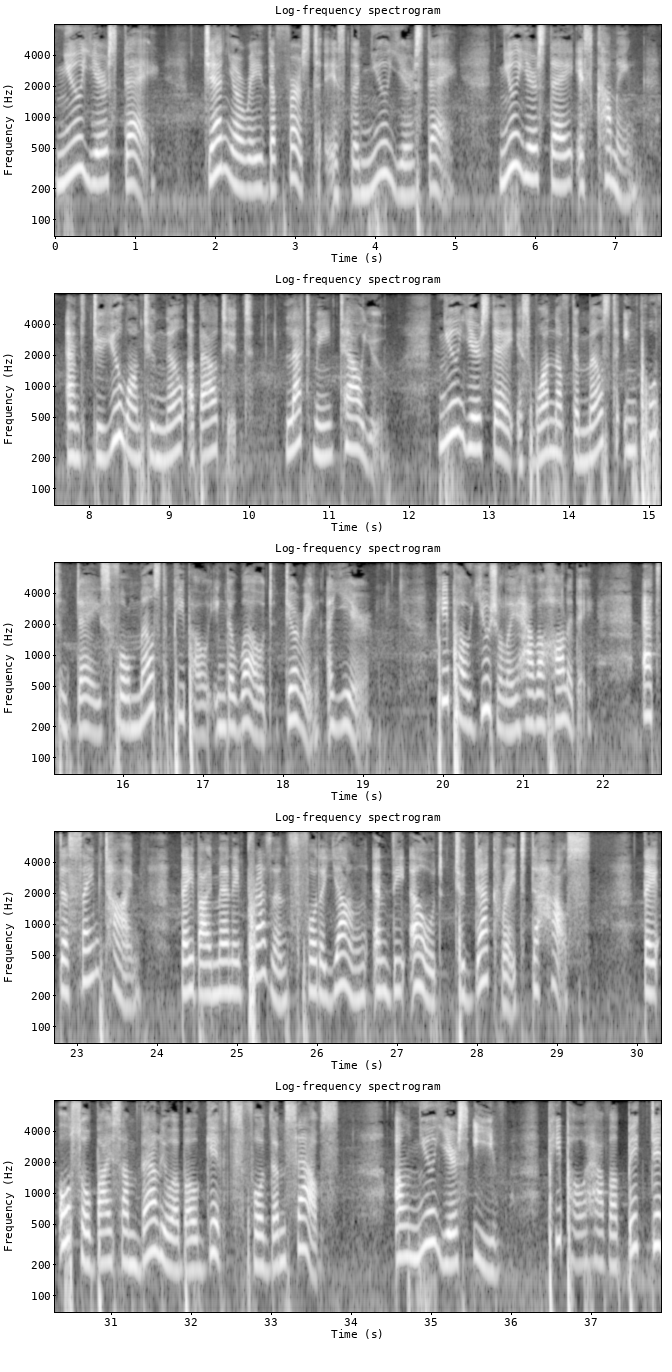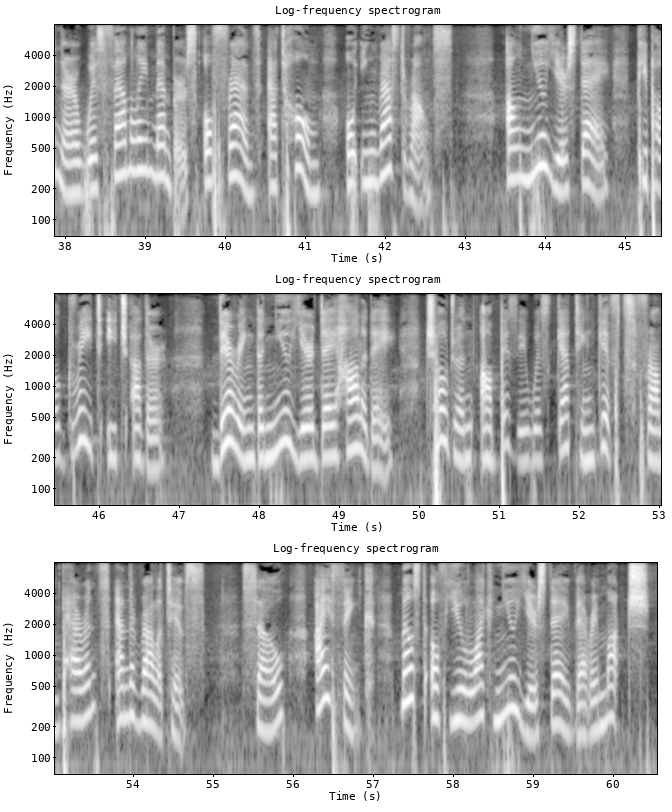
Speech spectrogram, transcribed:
New Year's Day. January the 1st is the New Year's Day. New Year's Day is coming, and do you want to know about it? Let me tell you. New Year's Day is one of the most important days for most people in the world during a year. People usually have a holiday. At the same time, they buy many presents for the young and the old to decorate the house. They also buy some valuable gifts for themselves. On New Year's Eve, people have a big dinner with family members or friends at home or in restaurants. On New Year's Day, people greet each other. During the New Year Day holiday, children are busy with getting gifts from parents and relatives. So, I think most of you like New Year's Day very much.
